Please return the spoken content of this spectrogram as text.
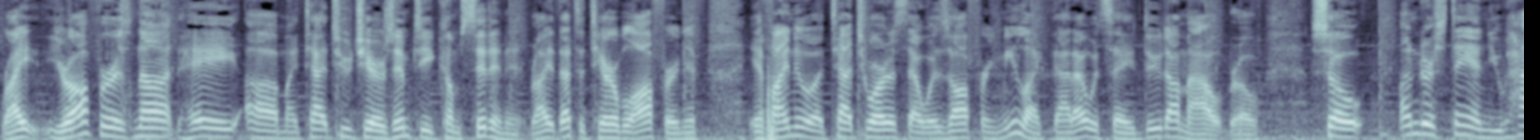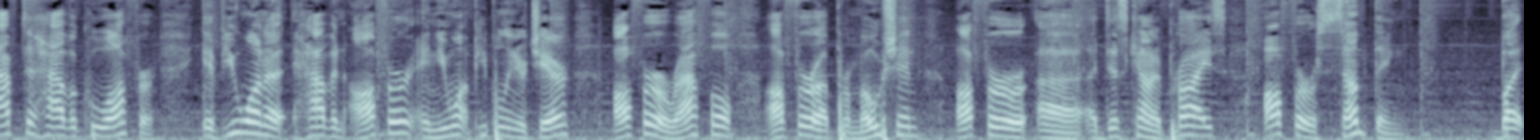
right? Your offer is not, hey, uh, my tattoo chair is empty, come sit in it, right? That's a terrible offer. And if if I knew a tattoo artist that was offering me like that, I would say, dude, I'm out, bro. So understand you have to have a cool offer. If you want to have an offer and you want people in your chair, offer a raffle, offer a promotion, offer uh, a discounted price, offer something. But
